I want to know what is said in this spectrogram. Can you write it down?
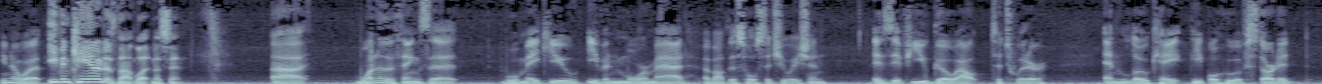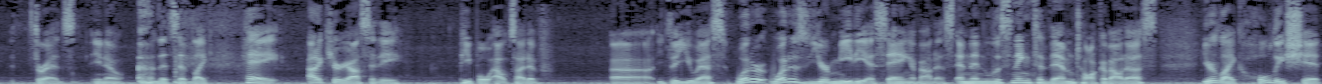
You know what? Even Canada's not letting us in. Uh, one of the things that will make you even more mad about this whole situation is if you go out to Twitter and locate people who have started threads, you know, that said like, "Hey, out of curiosity, people outside of uh, the U.S., what are what is your media saying about us?" And then listening to them talk about us, you're like, "Holy shit,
